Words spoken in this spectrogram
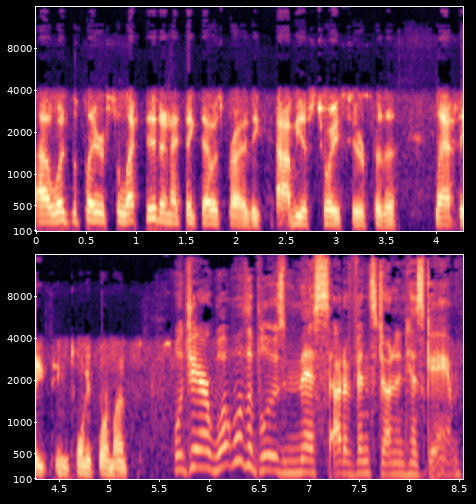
uh, was the player selected, and I think that was probably the obvious choice here for the last 18, 24 months. Well, Jared, what will the Blues miss out of Vince Dunn in his game?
